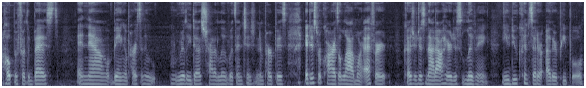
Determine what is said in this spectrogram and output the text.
hoping for the best. And now being a person who, really does try to live with intention and purpose, it just requires a lot more effort because you're just not out here just living. You do consider other people.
